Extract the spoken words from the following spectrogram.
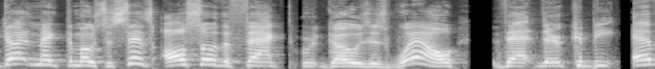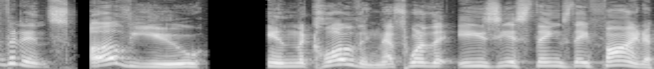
doesn't make the most of sense. Also, the fact goes as well that there could be evidence of you in the clothing. That's one of the easiest things they find. A,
